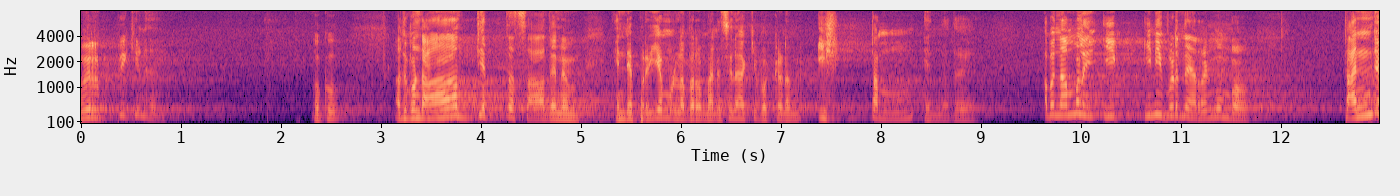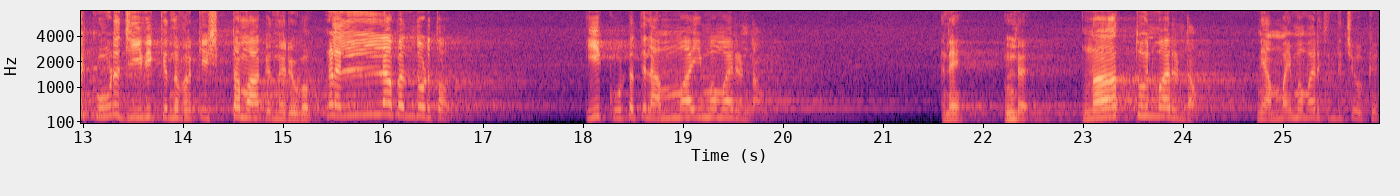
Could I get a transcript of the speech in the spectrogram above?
വെറുപ്പിക്കണ്. നോക്കൂ അതുകൊണ്ട് ആദ്യത്തെ സാധനം എന്റെ പ്രിയമുള്ളവർ മനസ്സിലാക്കി വെക്കണം ഇഷ്ടം എന്നത്. അപ്പം നമ്മൾ ഈ ഇനി ഇവിടുന്ന് ഇറങ്ങുമ്പോൾ തന്റെ കൂടെ ജീവിക്കുന്നവർക്ക് ഇഷ്ടമാകുന്ന രൂപം. നിങ്ങളെല്ലാ ബന്ധം ഈ കൂട്ടത്തിൽ അമ്മായിമ്മമാരുണ്ടാവും. അല്ലേ? ഉണ്ട്. നാത്തൂന്മാരുണ്ടാവും. ഇനി അമ്മായിമ്മമാർ ചിന്തിച്ചു നോക്ക്.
